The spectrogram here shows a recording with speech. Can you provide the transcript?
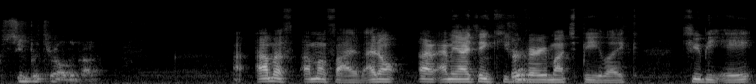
super thrilled about it. I'm a I'm a five. I don't. I, I mean, I think he Sure. could very much be like QB eight,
